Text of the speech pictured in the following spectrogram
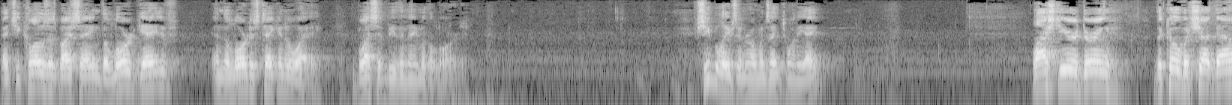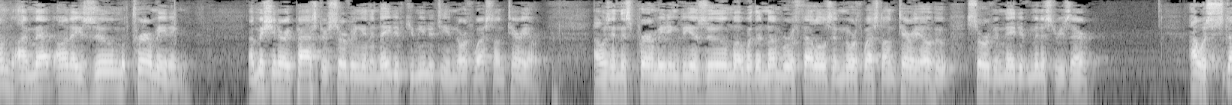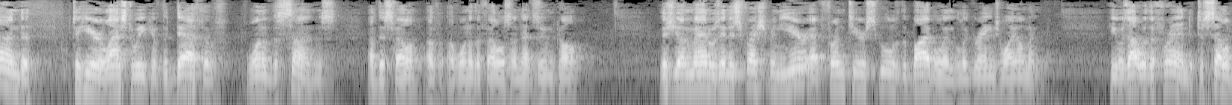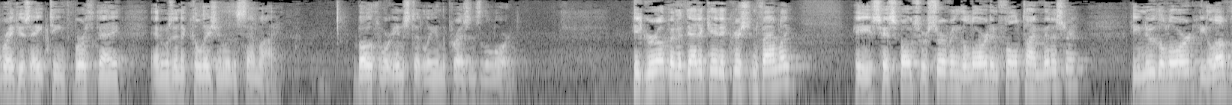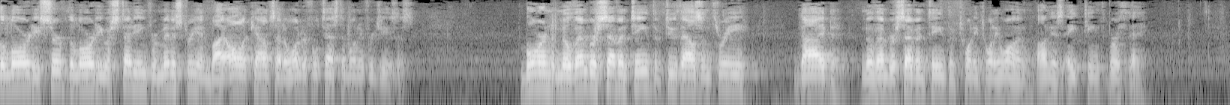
And she closes by saying, The Lord gave, and the Lord has taken away. Blessed be the name of the Lord. She believes in Romans 8:28. Last year during the COVID shutdown, I met on a Zoom prayer meeting. A missionary pastor serving in a native community in northwest Ontario. I was in this prayer meeting via Zoom uh, with a number of fellows in northwest Ontario who serve in native ministries there. I was stunned to hear last week of the death of one of the sons of this fellow, of, of one of the fellows on that Zoom call. This young man was in his freshman year at Frontier School of the Bible in LaGrange, Wyoming. He was out with a friend to celebrate his 18th birthday and was in a collision with a semi. Both were instantly in the presence of the Lord. He grew up in a dedicated Christian family. He's, his folks were serving the Lord in full time ministry. He knew the Lord, he loved the Lord, he served the Lord, he was studying for ministry, and by all accounts had a wonderful testimony for Jesus. Born November 17th of 2003, died November 17th of 2021 on his 18th birthday.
